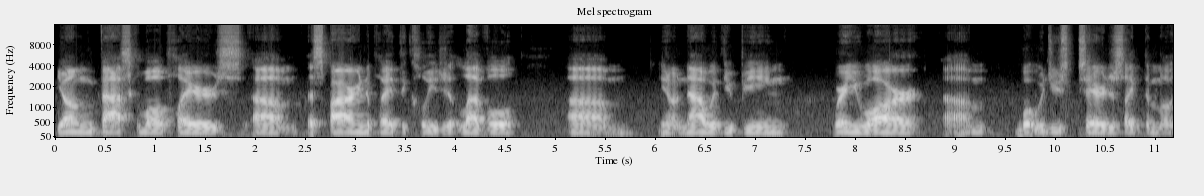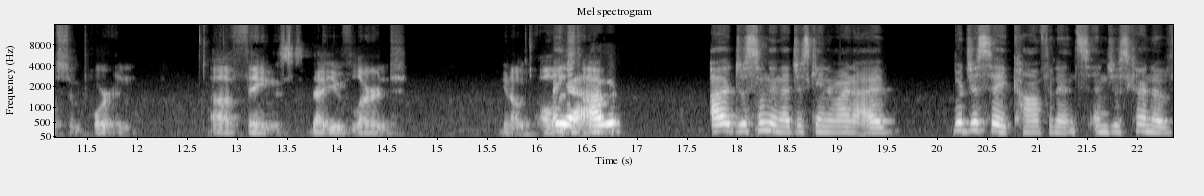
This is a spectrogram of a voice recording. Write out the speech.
young basketball players um, aspiring to play at the collegiate level um, you know, now with you being where you are, um, what would you say are just like the most important uh, things that you've learned? You know, all this yeah, time? I would. I just something that just came to mind. I would just say confidence and just kind of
